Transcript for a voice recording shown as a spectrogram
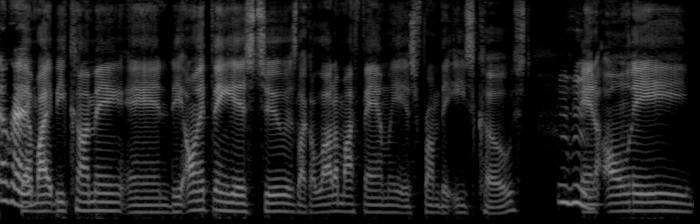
okay. that might be coming. And the only thing is too is like a lot of my family is from the East Coast, Mhm. and only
